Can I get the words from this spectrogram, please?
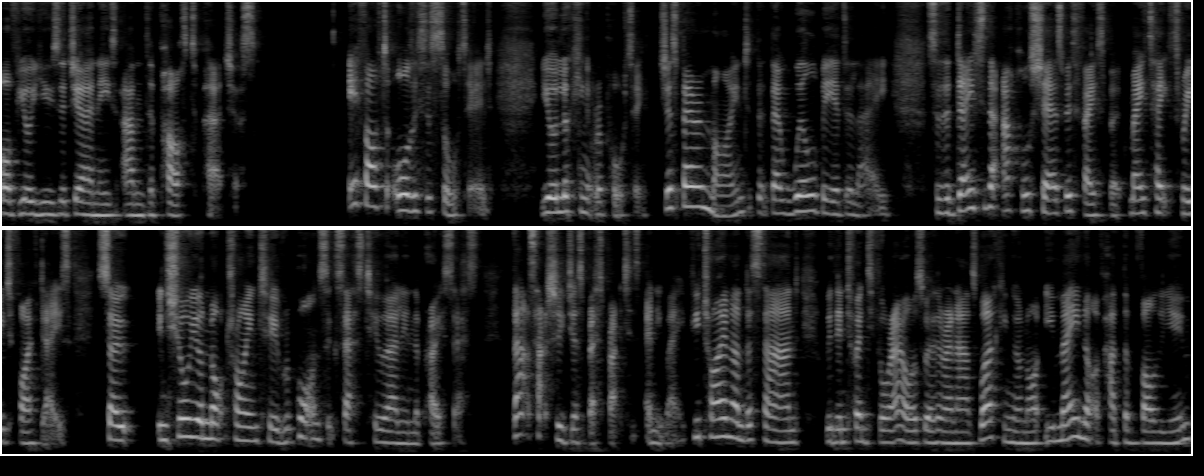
of your user journeys and the path to purchase. If after all this is sorted, you're looking at reporting, just bear in mind that there will be a delay. So the data that Apple shares with Facebook may take three to five days. So ensure you're not trying to report on success too early in the process that's actually just best practice anyway. If you try and understand within 24 hours whether an ad's working or not, you may not have had the volume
